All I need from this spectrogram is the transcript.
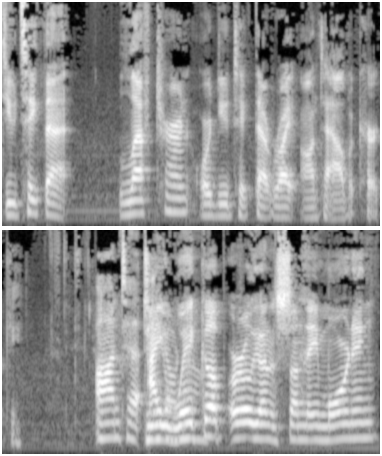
do you take that left turn or do you take that right onto Albuquerque? On to. Do you wake know. up early on a Sunday morning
